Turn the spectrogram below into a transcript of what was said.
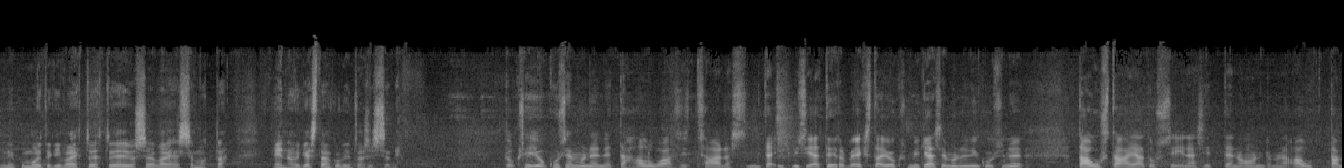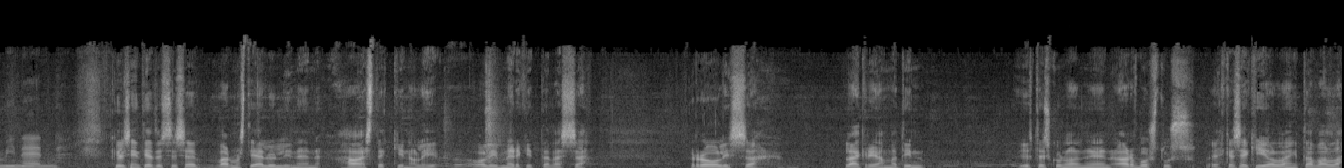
niin kuin muitakin vaihtoehtoja jossain vaiheessa, mutta en oikeastaan kovin tosissani. Onko se joku semmoinen, että haluaa sit saada niitä ihmisiä terveeksi, tai onko mikä semmoinen niin kuin tausta-ajatus siinä sitten on, tämmöinen auttaminen? Kyllä siinä tietysti se varmasti älyllinen haastekin oli, oli merkittävässä roolissa. Lääkäriammatin yhteiskunnallinen arvostus, ehkä sekin jollain tavalla,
